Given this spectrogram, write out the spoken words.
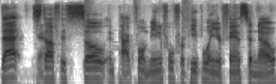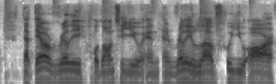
that Yeah. stuff is so impactful and meaningful for people and your fans to know that they'll really hold on to you and, and really love who you are,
